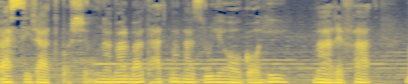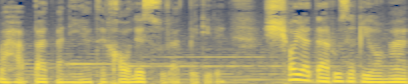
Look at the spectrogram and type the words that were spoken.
بصیرت باشه. اون عمل باید حتما از روی آگاهی معرفت محبت و نیت خالص صورت بگیره. شاید در روز قیامت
